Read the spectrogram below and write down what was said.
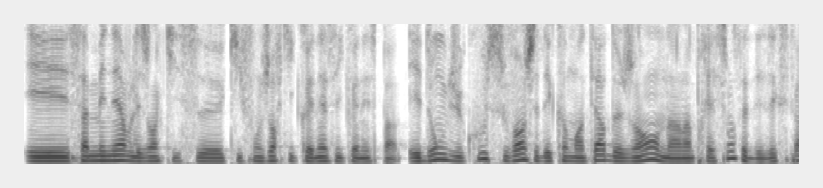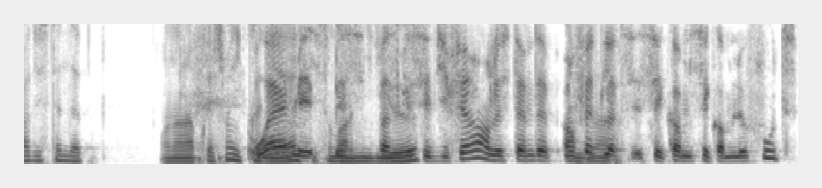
et, ça m'énerve les gens qui, se, qui font genre qu'ils connaissent et qu'ils connaissent pas. Et donc, du coup, souvent, j'ai des commentaires de gens, on a l'impression c'est des experts du stand-up. On a l'impression qu'ils connaissent, ils sont dans le milieu. Parce que c'est différent le stand-up. En fait, là, c'est comme, comme le foot.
